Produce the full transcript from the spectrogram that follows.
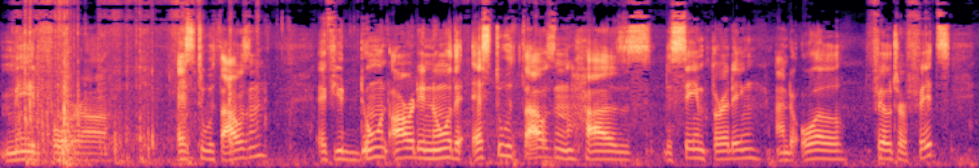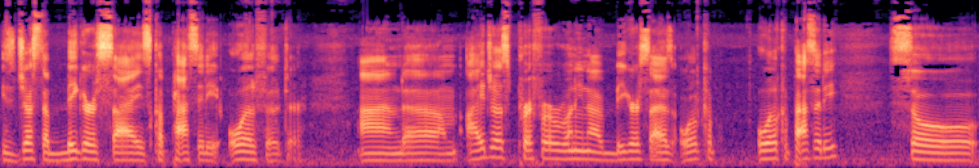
made for uh, S2000 if you don't already know the S2000 has the same threading and the oil filter fits is just a bigger size capacity oil filter. And um, I just prefer running a bigger size oil cap oil capacity. So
